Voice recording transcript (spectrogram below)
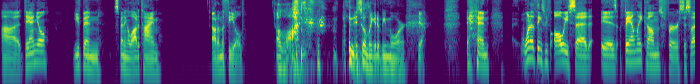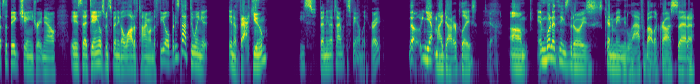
Uh, Daniel, you've been spending a lot of time out on the field, A lot. and it's only going to be more. Yeah. And one of the things we've always said is family comes first. So that's the big change right now is that Daniel's been spending a lot of time on the field, but he's not doing it in a vacuum. He's spending that time with his family, right? Oh, yeah, my daughter plays. Yeah. Um, and one of the things that always kind of made me laugh about lacrosse is that a,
